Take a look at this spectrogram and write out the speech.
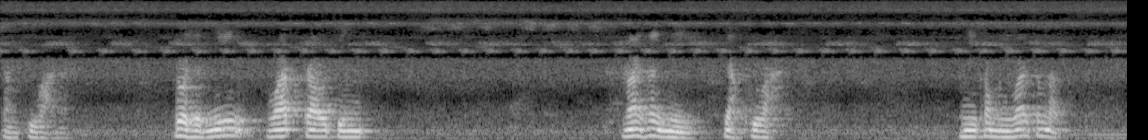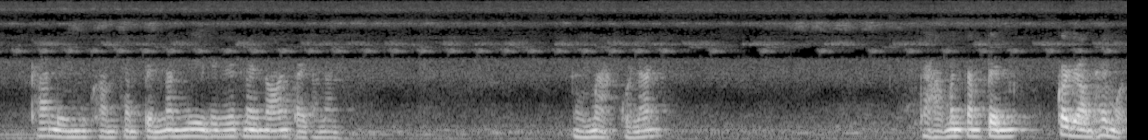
อย่างที่ว่านั้น ด้วยเหตุนี้วัดเราจึงไม่ให้มีอย่างที่ว่า มีก็มีไว้สำหรับถ้าเองมีความจำเป็นนั่นนี่เล็กๆน้อยๆไปเท่านั้นไม่มากกว่านั้น ถ้าหากมันจำเป็นก็ยอมให้หมด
